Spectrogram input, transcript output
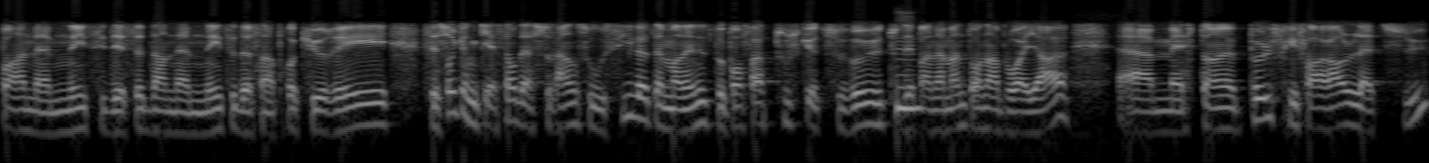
pas en amener s'ils décident d'en amener, de s'en procurer. C'est sûr qu'il y a une question d'assurance aussi. Là, à un moment donné, tu peux pas faire tout ce que tu veux, tout mm. dépendamment de ton employeur. Euh, mais c'est un peu le free for all là-dessus.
